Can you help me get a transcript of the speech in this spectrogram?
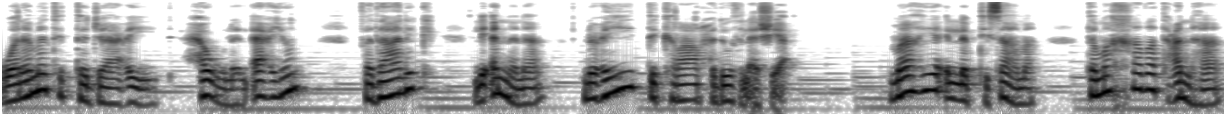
ونمت التجاعيد حول الأعين فذلك لأننا نعيد تكرار حدوث الأشياء. ما هي إلا ابتسامة تمخضت عنها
